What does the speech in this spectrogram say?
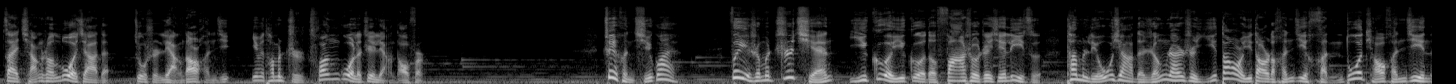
在墙上落下的就是两道痕迹，因为他们只穿过了这两道缝。这很奇怪，为什么之前一个一个的发射这些粒子，他们留下的仍然是一道一道的痕迹，很多条痕迹呢？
